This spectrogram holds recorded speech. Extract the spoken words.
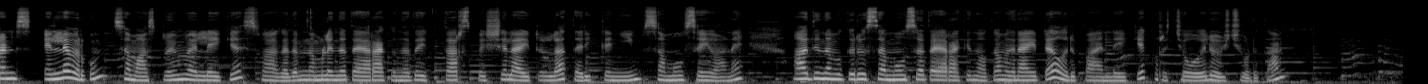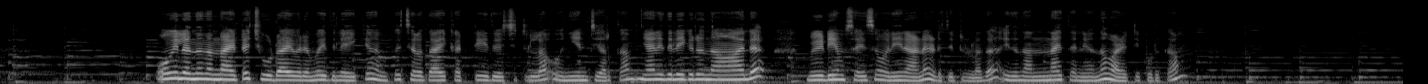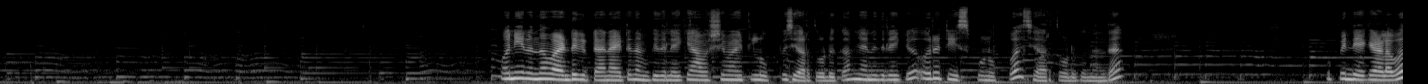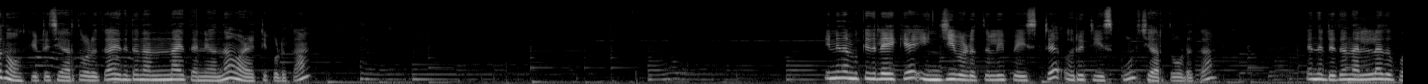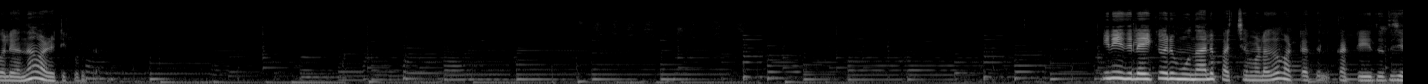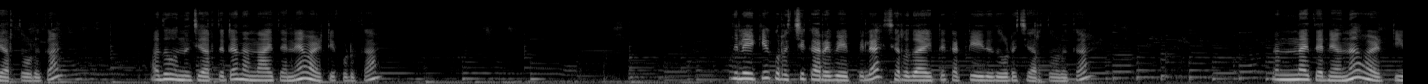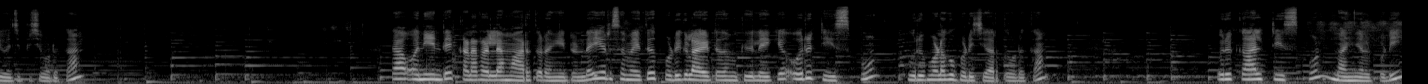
Friends എല്ലാവർക്കും സമാസ്ട്രീം വെള്ളയ്ക്ക് സ്വാഗതം. നമ്മൾ ഇന്ന് തയ്യാറാക്കുന്നത് ഇഫ്താർ സ്പെഷ്യൽ ആയിട്ടുള്ള തരിക്കഞ്ഞിയും സമൂസയുമാണ്. ആദ്യം നമുക്കൊരു സമൂസ തയ്യാറാക്കി നോക്കാം. അതിനായിട്ട് ഒരു പാനിലേക്ക് കുറച്ച് ഓയിൽ ഒഴിച്ചു കൊടുക്കാം. ഓയിലൊന്ന് നന്നായിട്ട് ചൂടായി വരുമ്പോൾ ഇതിലേക്ക് നമുക്ക് ചെറുതായി കട്ട് ചെയ്ത് വെച്ചിട്ടുള്ള ഒനിയൻ ചേർക്കാം. ഞാൻ ഇതിലേക്കൊരു നാല് മീഡിയം സൈസ് ഒനിയനാണ് എടുത്തിട്ടുള്ളത്. ഇത് നന്നായി തന്നെ ഒന്ന് വഴറ്റി കൊടുക്കാം. ഒനിയൻ ഒന്ന് വഴണ്ട് കിട്ടാനായിട്ട് നമുക്കിതിലേക്ക് ആവശ്യമായിട്ടുള്ള ഉപ്പ് ചേർത്ത് കൊടുക്കാം. ഞാനിതിലേക്ക് ഒരു ടീസ്പൂൺ ഉപ്പ് ചേർത്ത് കൊടുക്കുന്നുണ്ട്. ഉപ്പിന്റെയൊക്കെ അളവ് നോക്കിയിട്ട് ചേർത്ത് കൊടുക്കുക. എന്നിട്ട് നന്നായി തന്നെ ഒന്ന് വഴറ്റി കൊടുക്കാം. ഇനി നമുക്കിതിലേക്ക് ഇഞ്ചി വെളുത്തുള്ളി പേസ്റ്റ് ഒരു ടീസ്പൂൺ ചേർത്ത് കൊടുക്കാം. എന്നിട്ട് ഇത് നല്ലതുപോലെ ഒന്ന് വഴറ്റി കൊടുക്കാം. ഇനി ഇതിലേക്ക് ഒരു മൂന്നാൽ പച്ചമുളക് വട്ടത്തിൽ കട്ട് ചെയ്തത് ചേർത്ത് കൊടുക്കാം. അതും ഒന്ന് ചേർത്തിട്ട് നന്നായി തന്നെ വഴറ്റി കൊടുക്കാം. ഇതിലേക്ക് കുറച്ച് കറിവേപ്പില ചെറുതായിട്ട് കട്ട് ചെയ്തത് കൂടെ ചേർത്ത് കൊടുക്കാം. നന്നായി തന്നെ ഒന്ന് വഴറ്റി യോജിപ്പിച്ച് കൊടുക്കാം. ആ ഒനിയന്റെ കളറെല്ലാം മാറി തുടങ്ങിയിട്ടുണ്ട്. ഈ ഒരു സമയത്ത് പൊടികളായിട്ട് നമുക്കിതിലേക്ക് ഒരു ടീസ്പൂൺ കുരുമുളക് പൊടി ചേർത്ത് കൊടുക്കാം. ഒരു കാൽ ടീസ്പൂൺ മഞ്ഞൾപ്പൊടി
